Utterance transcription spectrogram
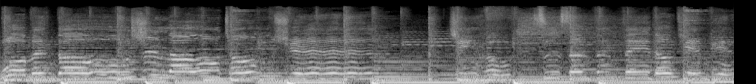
我们都是老同学。今后四散纷飞到天边，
